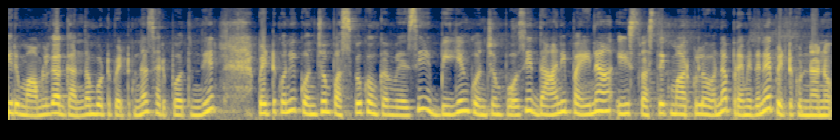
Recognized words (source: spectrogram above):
మీరు మామూలుగా గంధం బొట్టు పెట్టుకున్నా సరిపోతుంది. పెట్టుకొని కొంచెం పసుపు కుంకం వేసి బియ్యం కొంచెం పోసి దానిపైన ఈ స్వస్తిక్ మార్కులో ఉన్న ప్రమిదనే పెట్టుకున్నాను.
